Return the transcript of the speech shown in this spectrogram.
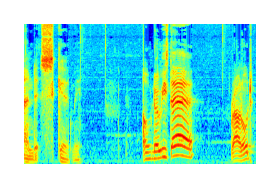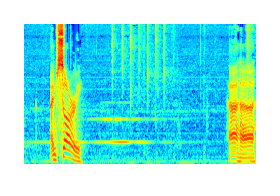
and it scared me. Oh no, he's there! Ronald, I'm sorry. Haha.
